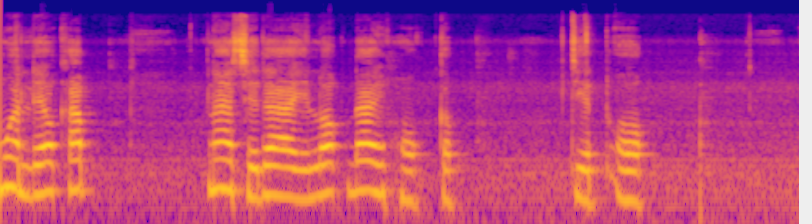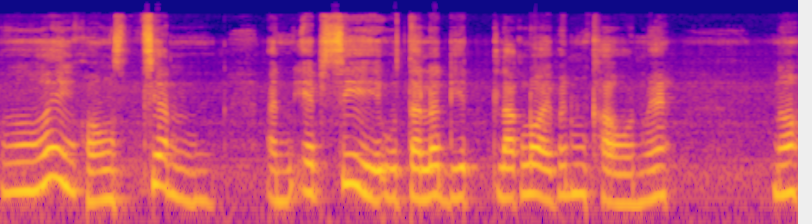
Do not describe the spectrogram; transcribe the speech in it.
งวดแล้วครับ น่าเสียดายล็อกได้หกกับเจ็ดออกเอ้ยของเส้ยนอันเอฟซีอุตรดิตหลักร้อยเป็นเขาไหมเนาะ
